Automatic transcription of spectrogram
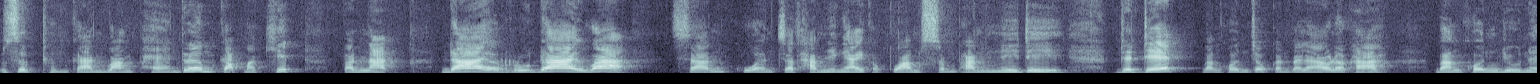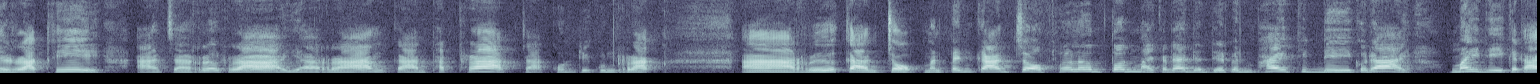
รู้สึกถึงการวางแผนเริ่มกลับมาคิดตระหนักได้รู้ได้ว่าฉันควรจะทำยังไงกับความสัมพันธ์นี้ดี The Dead บางคนจบกันไปแล้วเหรอคะ บางคนอยู่ในรักที่อาจจะเลิกราอย่าร้างการพัดพรากจากคนที่คุณรัก อ่าหรือการจบมันเป็นการจบเพื่อเริ่มต้นใหม่ก็ได้ The Dead เป็นไพ่ที่ดีก็ได้ ไม่ดีก็ได้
